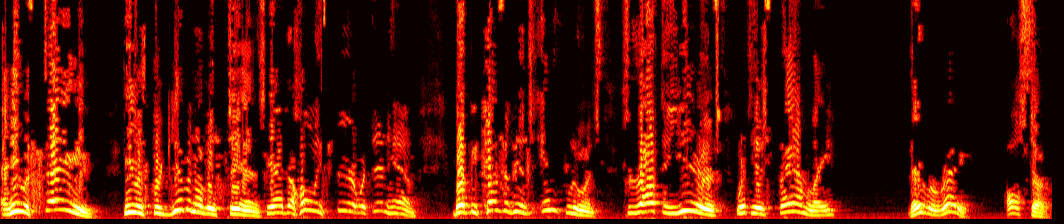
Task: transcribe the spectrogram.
And he was saved. He was forgiven of his sins. He had the Holy Spirit within him. But because of his influence throughout the years with his family, they were ready also.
